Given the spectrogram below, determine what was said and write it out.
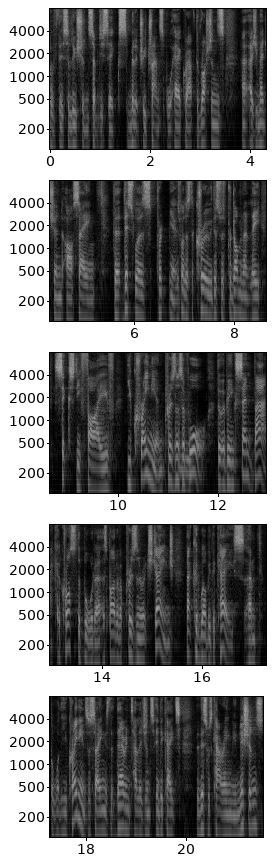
of the Ilyushin 76 military transport aircraft? The Russians, uh, as you mentioned, are saying that this was, you know, as well as the crew, this was predominantly 65 Ukrainian prisoners mm. of hmm. war that were being sent back across the border as part of a prisoner exchange. That could well be the case. Um, but what the Ukrainians are saying is that their intelligence indicates that this was carrying munitions,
